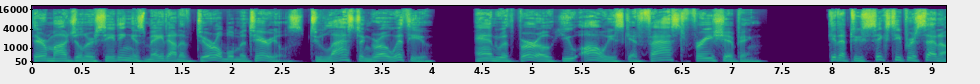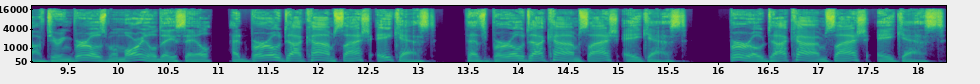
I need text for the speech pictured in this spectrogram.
Their modular seating is made out of durable materials to last and grow with you. And with Burrow, you always get fast, free shipping. Get up to 60% off during Burrow's Memorial Day sale at burrow.com slash ACAST. That's burrow.com slash ACAST. burrow.com slash ACAST.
